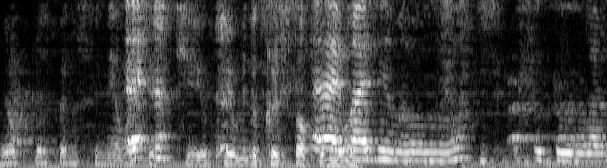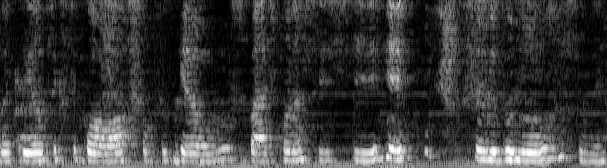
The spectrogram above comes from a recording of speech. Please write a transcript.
Morreu porque ele foi no cinema assistir o filme do Christopher É, Nolan. imagina o, o futuro lá da criança que ficou órfã porque os pais foram assistir o filme do Nolan no cinema.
